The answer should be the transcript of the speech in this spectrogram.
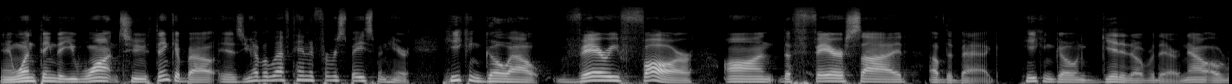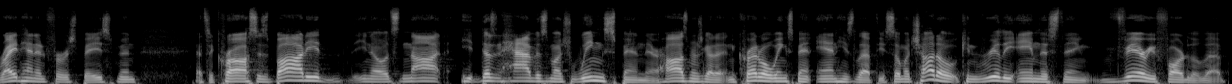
And one thing that you want to think about is you have a left handed first baseman here. He can go out very far on the fair side of the bag. He can go and get it over there. Now, a right handed first baseman that's across his body, you know, it's not, he doesn't have as much wingspan there. Hosmer's got an incredible wingspan and he's lefty. So Machado can really aim this thing very far to the left.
